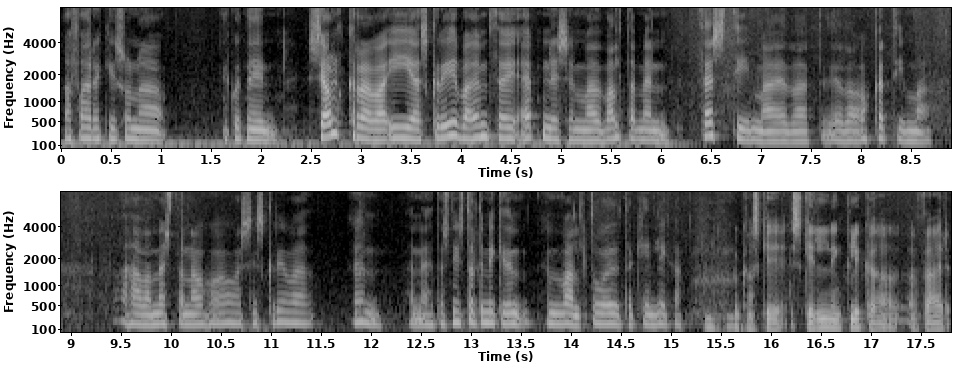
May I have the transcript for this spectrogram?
að fara ekki svona einhvern veginn sjálfkrafa í að skrifa um þau efni sem að valdamenn þess tíma eða, eða okkar tíma hafa mestan áhuga á að sé skrifa um Þannig að þetta snýst alltaf mikið um, um vald og auðvitað kyn líka. Og kannski skilning líka að það er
